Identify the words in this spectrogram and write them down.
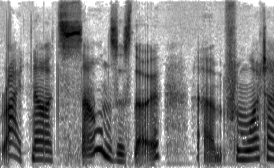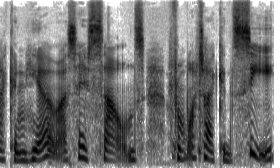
Right now, it sounds as though, um, from what I can hear, I say sounds, from what I can see,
